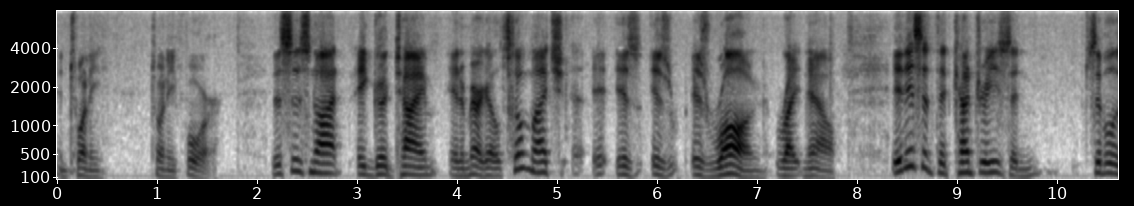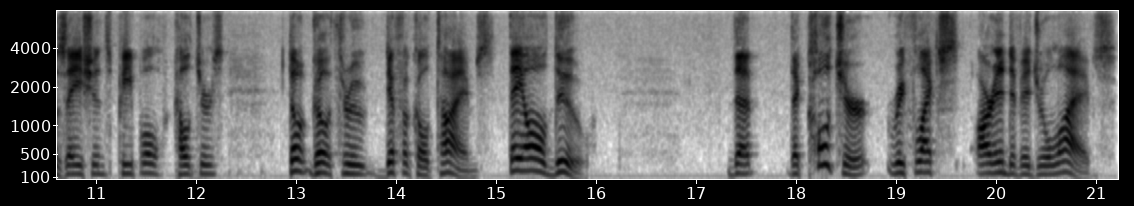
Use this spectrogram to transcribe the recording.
in 2024. This is not a good time in America. So much is is is wrong right now. It isn't that countries and civilizations, people, cultures don't go through difficult times. They all do. The the culture reflects our individual lives.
